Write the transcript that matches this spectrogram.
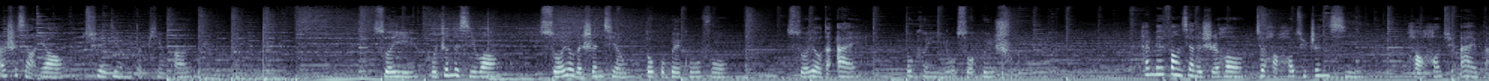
而是想要确定你的平安。所以，我真的希望所有的深情都不被辜负，所有的爱都可以有所归属。还没放下的时候，就好好去珍惜，好好去爱吧。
